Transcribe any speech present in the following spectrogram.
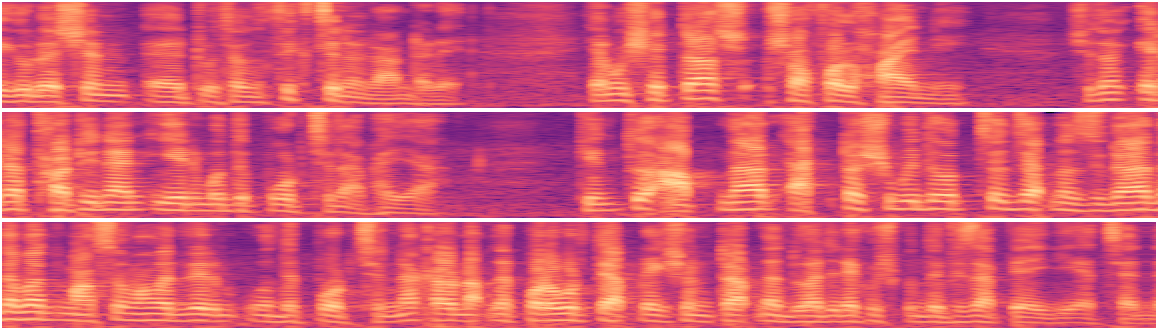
রেগুলেশন টু থাউজেন্ড সিক্সটিনের আন্ডারে এবং সেটা সফল হয়নি। সুতরাং এটা থার্টি নাইন ইয়ের মধ্যে পড়ছে না ভাইয়া। কিন্তু আপনার একটা সুবিধা হচ্ছে যে আপনার জুনায়দাবাদ মাসুম আহমেদের মধ্যে পড়ছেন না, কারণ আপনার পরবর্তী অ্যাপ্লিকেশনটা আপনার দু হাজার একুশ পর্যন্ত ভিসা পেয়ে গিয়েছেন।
